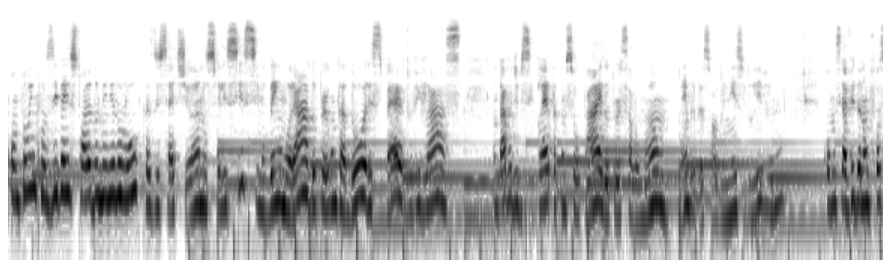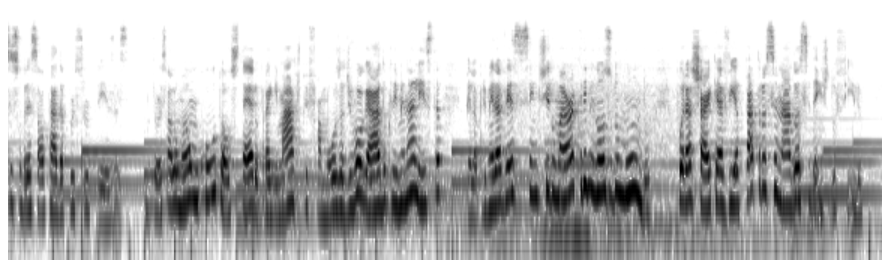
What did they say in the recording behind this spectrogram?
Contou inclusive a história do menino Lucas, de 7 anos, felicíssimo, bem-humorado, perguntador, esperto, vivaz. Andava de bicicleta com seu pai, Dr. Salomão. Lembra, pessoal, do início do livro, né? Como se a vida não fosse sobressaltada por surpresas. Dr. Salomão, um culto austero, pragmático e famoso advogado criminalista, pela primeira vez se sentir o maior criminoso do mundo por achar que havia patrocinado o acidente do filho.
